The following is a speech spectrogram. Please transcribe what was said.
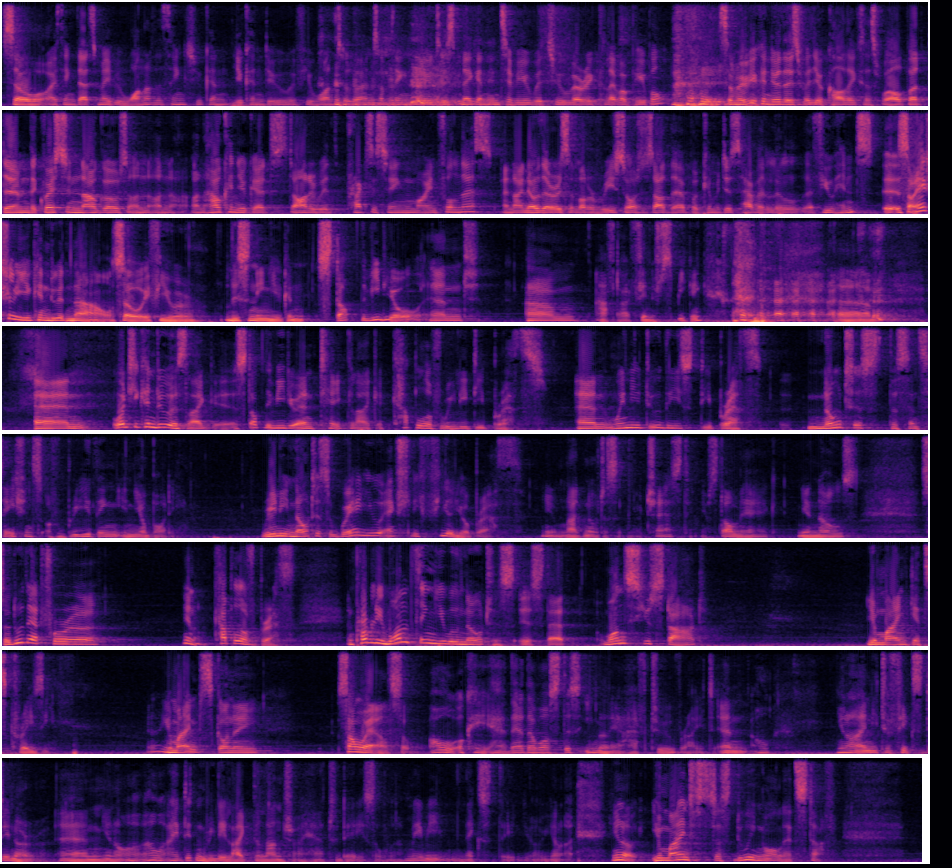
so I think that's maybe one of the things you can you can do if you want to learn something new. Just make an interview with two very clever people. so maybe you can do this with your colleagues as well. But um, the question now goes on, on on how can you get started with practicing mindfulness? And I know there is a lot of resources out there, but can we just have a little a few hints? Uh, so actually, you can do it now. So if you're listening, you can stop the video and um, after I finish speaking. um, and what you can do is like uh, stop the video and take like a couple of really deep breaths. And when you do these deep breaths, notice the sensations of breathing in your body. Really notice where you actually feel your breath. You might notice it in your chest, in your stomach, in your nose. So do that for a you know, couple of breaths. And probably one thing you will notice is that once you start, your mind gets crazy. Your mind's going somewhere else. So, oh, okay, yeah, there, there was this email I have to write. And, oh, you know, I need to fix dinner, and you know, oh, oh I didn't really like the lunch I had today, so uh, maybe next day, you know, you know, you know, your mind is just doing all that stuff,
